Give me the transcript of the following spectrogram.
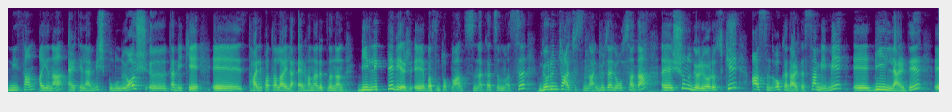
Nisan ayına ertelenmiş bulunuyor. E, tabii ki e, Talip Atalay'la Erhan Arıklı'nın birlikte bir basın toplantısına katılması görüntü açısından güzel olsa da e, şunu görüyoruz ki aslında o kadar da samimi e, değillerdi. E,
